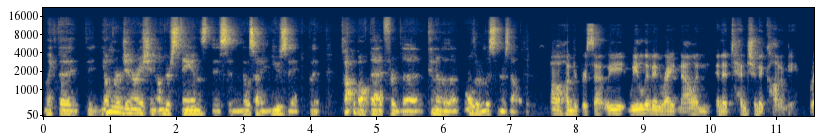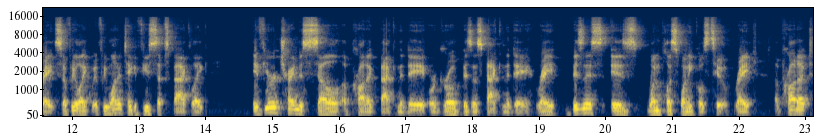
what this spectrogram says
like the the younger generation understands this and knows how to use it. But talk about that for the kind of the older listeners out there. Oh, 100%. We we live in right now in an attention economy, right? So if we like if we want to take a few steps back like if you're trying to sell a product back in the day or grow a business back in the day, right? Business is 1 plus 1 equals 2, right? A product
